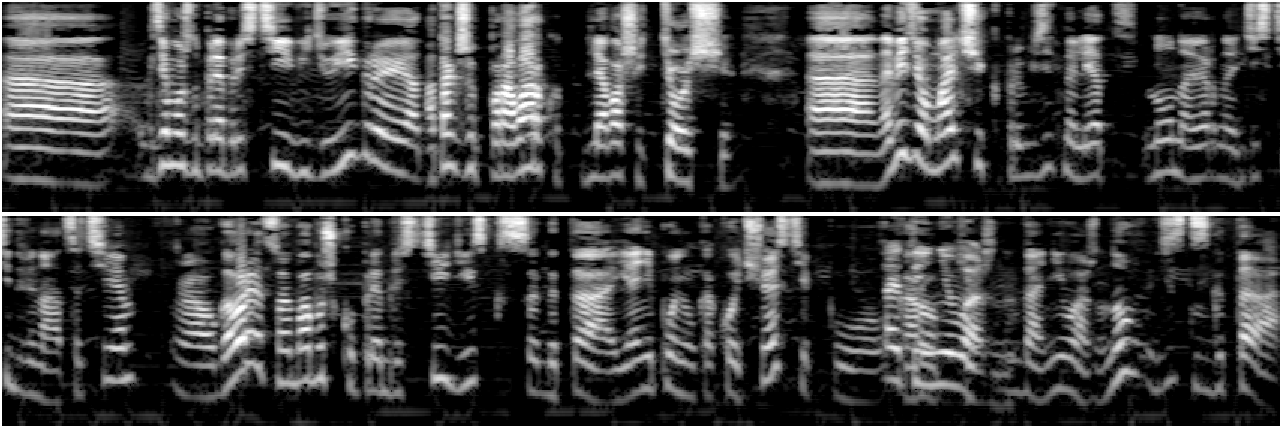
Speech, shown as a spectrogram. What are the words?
а, где можно приобрести видеоигры, а также пароварку для вашей тещи. А, На видео мальчик приблизительно лет, ну, наверное, 10-12 а, уговаривает свою бабушку приобрести диск с GTA. Я не понял, какой части по А это и коробке. не важно. Да, не важно. Ну, диск с GTA.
